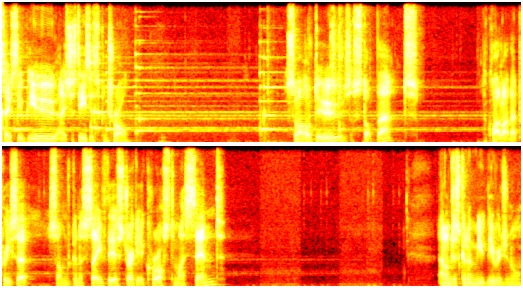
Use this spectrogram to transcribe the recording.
saves CPU and it's just easier to control. So what I'll do is I'll stop that. I quite like that preset. So I'm going to save this, drag it across to my send. and I'm just going to mute the original.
